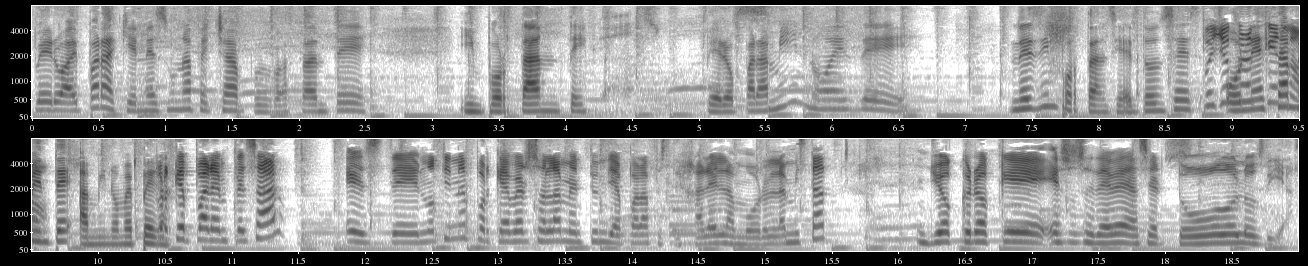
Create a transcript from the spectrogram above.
pero hay para quien es una fecha pues bastante importante. Pero para mí no es de no es de importancia. Entonces, Pues honestamente a mí no me pega. Porque para empezar, este, no tiene por qué haber solamente un día para festejar el amor o la amistad. Yo creo que eso se debe de hacer todos los días.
